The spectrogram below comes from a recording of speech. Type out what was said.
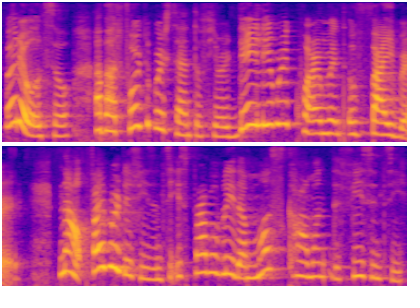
But also about 40% of your daily requirement of fiber. Now, fiber deficiency is probably the most common deficiency.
